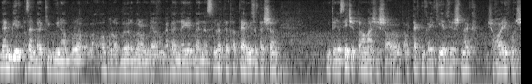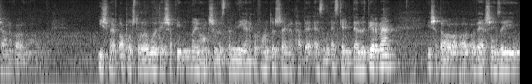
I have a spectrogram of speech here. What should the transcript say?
nem bír az ember kibújni abból a, abból a bőrből, amiben, amiben benne élt, benne született. Hát természetesen, mint hogy a Szécsi Tamás is a, a technikai képzésnek és a hajlékonyságnak a, a ismert apostola volt, és aki nagyon hangsúlyozta mindig ennek a fontosságát, hát ez, volt, ez került előtérbe, és hát a, a, a versenyzői,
